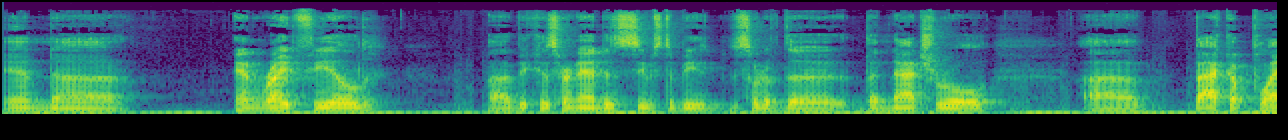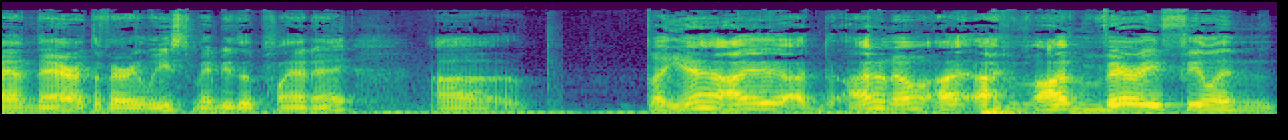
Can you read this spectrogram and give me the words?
in uh, in right field uh, because Hernandez seems to be sort of the the natural uh, backup plan there at the very least, maybe the plan A. Uh, but yeah, I, I, I don't know. I I'm, I'm very feeling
